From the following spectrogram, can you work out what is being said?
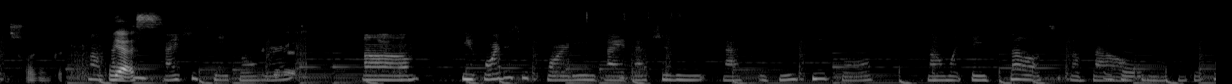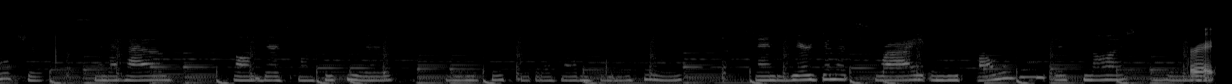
It's fucking great. um, I Yes. think I should take over. Um, before this recording, I actually asked a few people um, what they felt about Mhm. you know cancel culture, and I have um, their responses here on the postcard that I had in front of my phone. And we're gonna try and read all of them. If not, then Alright.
